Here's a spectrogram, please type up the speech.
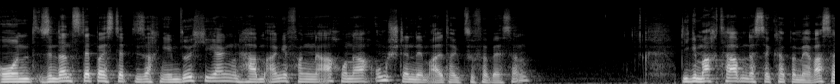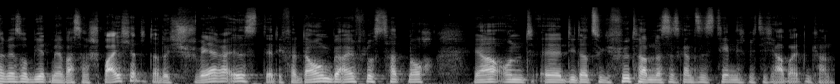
und sind dann Step by Step die Sachen eben durchgegangen und haben angefangen nach und nach Umstände im Alltag zu verbessern, die gemacht haben, dass der Körper mehr Wasser resorbiert, mehr Wasser speichert, dadurch schwerer ist, der die Verdauung beeinflusst hat noch, ja, und äh, die dazu geführt haben, dass das ganze System nicht richtig arbeiten kann.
